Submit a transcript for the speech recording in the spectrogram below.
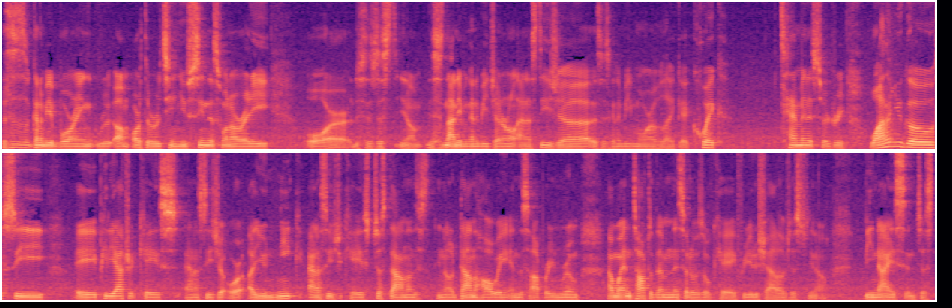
this is gonna be a boring um, ortho routine you've seen this one already or this is just you know this is not even gonna be general anesthesia. This is gonna be more of like a quick 10 minute surgery. Why don't you go see a pediatric case anesthesia or a unique anesthesia case just down on this you know down the hallway in this operating room? I went and talked to them and they said it was okay for you to shadow just you know be nice and just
